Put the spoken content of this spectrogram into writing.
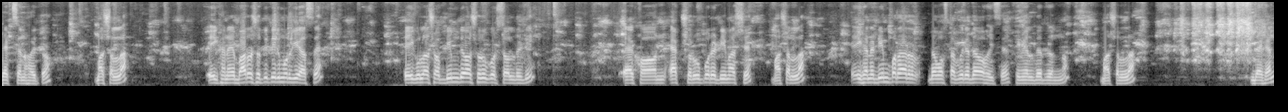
দেখছেন হয়তো মাশাল্লাহ এইখানে বারোশো তিতির মুরগি আছে, এইগুলা সব ডিম দেওয়া শুরু করছে অলরেডি এখন একশোর উপরে ডিম আসে মাশাল্লাহ এইখানে ডিম পাড়ার ব্যবস্থা করে দেওয়া হয়েছে ফিমেলদের জন্য মাশাল্লাহ দেখেন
